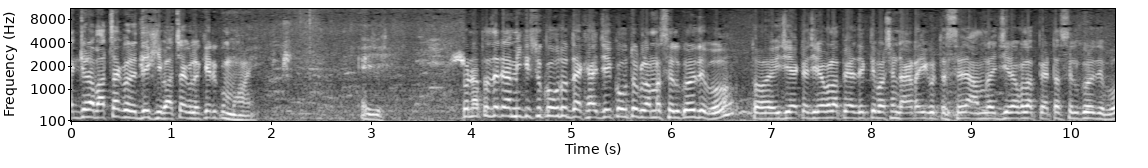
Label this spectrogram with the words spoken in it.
একজোড়া বাচ্চা করে দেখি বাচ্চাগুলো কীরকম হয়। এই যে। এখন আপনাদের আমি কিছু কৌতুক দেখাই। যে কৌতুকগুলো আমরা সেল করে দেবো, তো এই যে একটা জিরাওয়ালা পেয়ার দেখতে পাচ্ছেন, ডাকাডাকি করতেছে। আমরা জিরাওয়ালা পেয়ারটা সেল করে দেবো।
